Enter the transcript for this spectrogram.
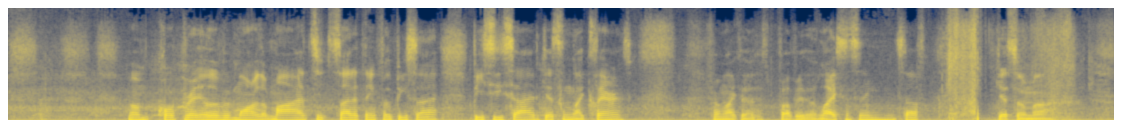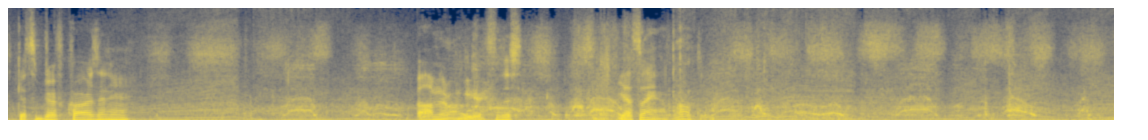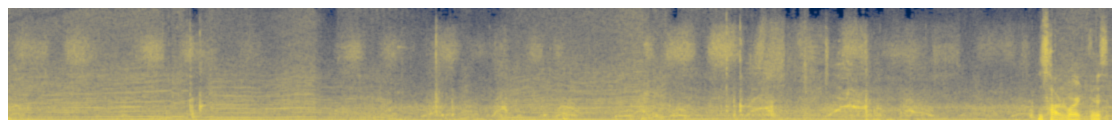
We'll incorporate a little bit more of the mod side of thing for the PC side, PC side, get some like clearance from like the probably the licensing and stuff. Get some uh, get some drift cars in here. Oh, I'm in the wrong gear for this. Yes, I am. Okay. It's hard work, this.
